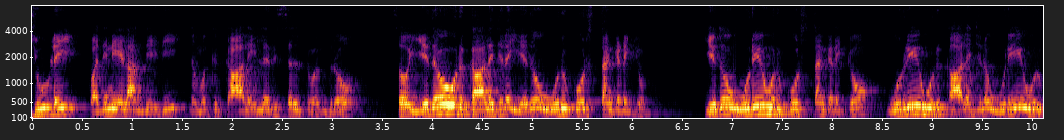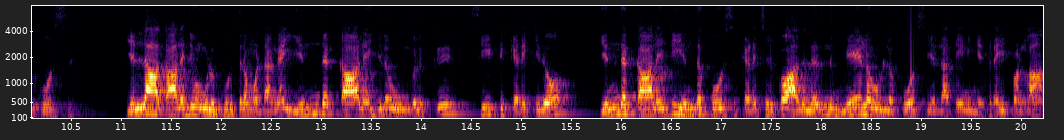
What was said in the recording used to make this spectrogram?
ஜூலை பதினேழாம் தேதி நமக்கு காலையில் ரிசல்ட் வந்துடும் ஸோ ஏதோ ஒரு காலேஜில் ஏதோ ஒரு கோர்ஸ் தான் கிடைக்கும். ஏதோ ஒரே ஒரு கோர்ஸ் தான் கிடைக்கும். ஒரே ஒரு காலேஜில் ஒரே ஒரு கோர்ஸு எல்லா காலேஜும் உங்களுக்கு கொடுத்துட மாட்டாங்க. எந்த காலேஜில் உங்களுக்கு சீட்டு கிடைக்குதோ எந்த காலேஜ் எந்த கோர்ஸ் கிடைச்சிருக்கோ அதுலேருந்து மேலே உள்ள கோர்ஸ் எல்லாத்தையும் நீங்கள் ட்ரை பண்ணலாம்.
